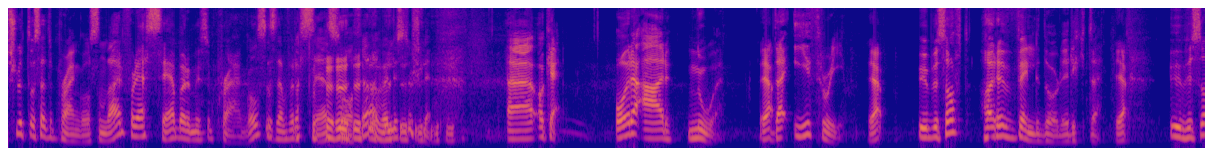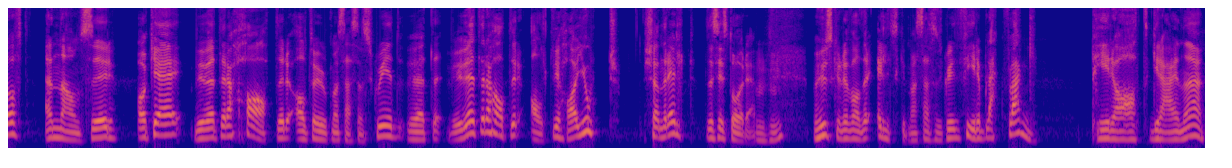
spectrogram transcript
slutte å sette Pranglesen der, Fordi jeg ser bare Mr. Prangles istedenfor å se Sofia. Det er veldig stusslig. Eh, OK. Året er noe. Ja. Det er E3. Ja. Ubisoft har et veldig dårlig rykte. Ja. Ubisoft announcer OK, vi vet dere hater alt vi har gjort med Assassin's Creed. Vi vet, vi vet dere hater alt vi har gjort generelt det siste året. Mhm. Men husker dere hva dere elsket med Assassin's Creed 4 Black Flag? Piratgreiene.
